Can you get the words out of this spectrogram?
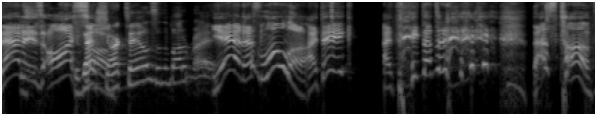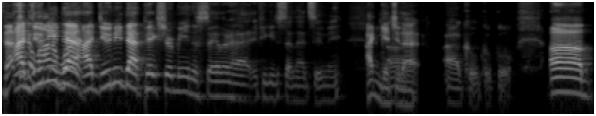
That is awesome. Is that Shark Tales in the bottom right? Yeah, that's Lola. I think. I think that's it. that's tough. That's like I do need that. I do need that picture of me in the sailor hat. If you could send that to me, I can get uh, you that. Uh, cool, cool, cool. Uh,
